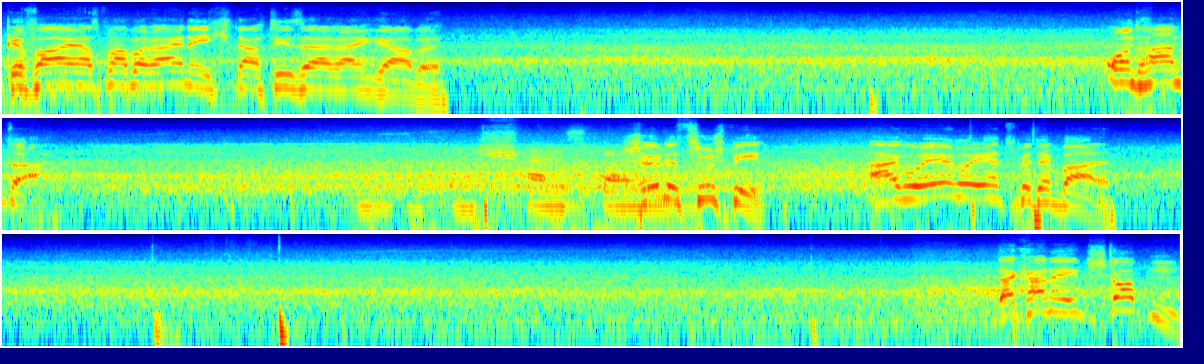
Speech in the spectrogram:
Gefahr erstmal bereinigt nach dieser Hereingabe. Und Hunter. Scheißball. Schönes Zuspiel. Aguero jetzt mit dem Ball. Da kann er ihn stoppen.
